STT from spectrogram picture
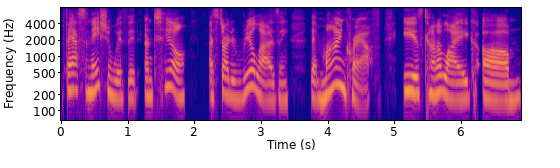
fascination with it until I started realizing that Minecraft is kind of like um,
